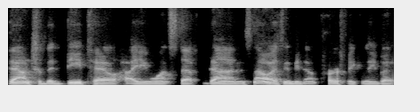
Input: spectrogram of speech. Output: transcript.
down to the detail how you want stuff done. It's not always going to be done perfectly, but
